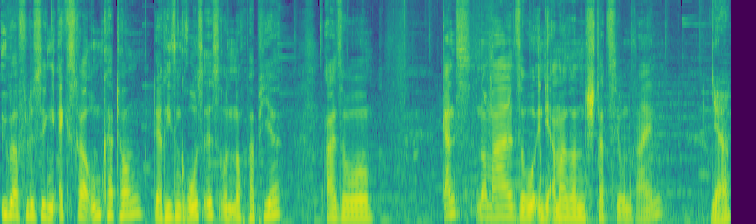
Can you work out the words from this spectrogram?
überflüssigen extra Umkarton, der riesengroß ist und noch Papier. Also ganz normal so in die Amazon-Station rein. Ja.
